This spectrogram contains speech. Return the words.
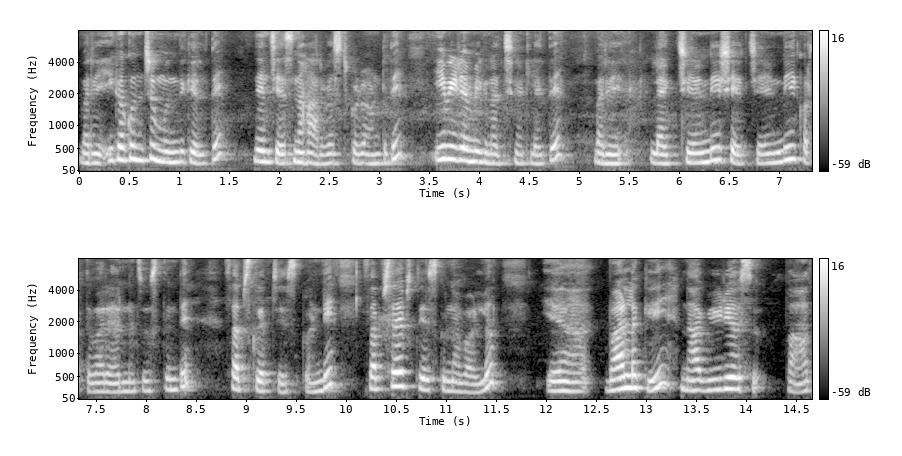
మరి ఇక కొంచెం ముందుకెళ్తే నేను చేసిన హార్వెస్ట్ కూడా ఉంటుంది. ఈ వీడియో మీకు నచ్చినట్లయితే మరి లైక్ చేయండి షేర్ చేయండి. కొత్త వారు ఎవరైనా చూస్తుంటే సబ్స్క్రైబ్ చేసుకోండి. సబ్స్క్రైబ్ చేసుకున్న వాళ్ళు వాళ్ళకి నా వీడియోస్ పాత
